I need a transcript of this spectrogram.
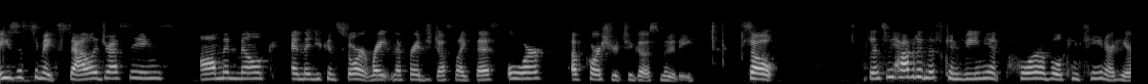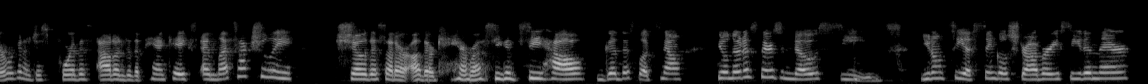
I use this to make salad dressings, almond milk, and then you can store it right in the fridge just like this, or of course your to-go smoothie. So since we have it in this convenient pourable container here, we're gonna just pour this out onto the pancakes and let's actually show this at our other camera so you can see how good this looks. Now, you'll notice there's no seeds. You don't see a single strawberry seed in there.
